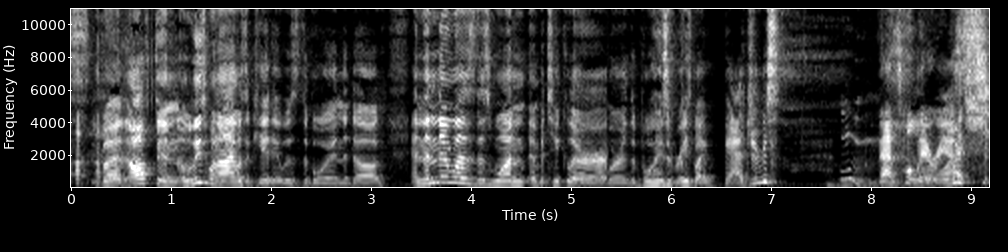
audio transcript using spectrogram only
but often, at least when I was a kid, it was the boy and the dog. And then there was this one in particular where the boy is raised by badgers. Hmm. That's hilarious.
